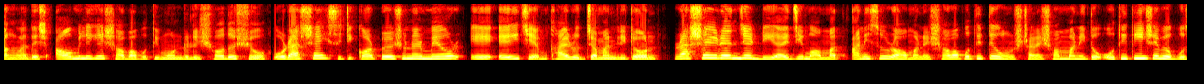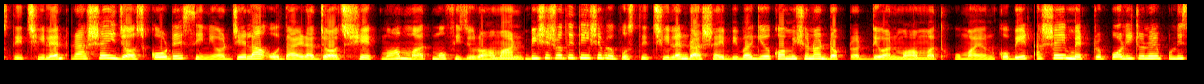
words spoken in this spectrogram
বাংলাদেশ আওয়ামী লীগের সভাপতি মণ্ডলীর সদস্য ও রাজশাহী সিটি কর্পোরেশনের mayor A H M Khairuzzaman Liton. Rajshahi রেঞ্জের ডিআইজি মোহাম্মদ আনিসুর রহমানের সভাপতিত্বে অনুষ্ঠানে সম্মানিত অতিথি হিসেবে উপস্থিত ছিলেন রাজশাহী জজ কোর্টের সিনিয়র জেলা ও দায়রা জজ শেখ মোহাম্মদ মফিজুর রহমান। বিশেষ অতিথি হিসেবে উপস্থিত ছিলেন রাজশাহী বিভাগীয় কমিশনার ডক্টর দেওয়ান মোহাম্মদ হুমায়ুন কবির, রাজশাহী মেট্রোপলিটনের পুলিশ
